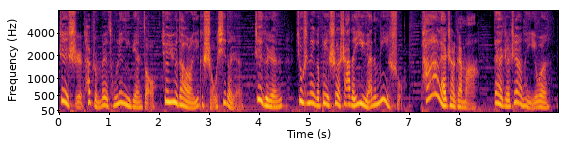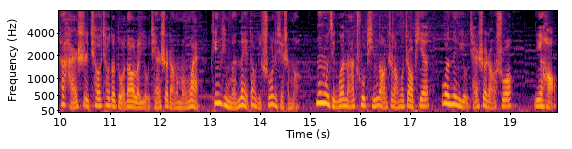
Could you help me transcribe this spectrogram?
这时他准备从另一边走，却遇到了一个熟悉的人。这个人就是那个被射杀的议员的秘书。他来这儿干嘛？带着这样的疑问，他还是悄悄地躲到了有钱社长的门外，听听门内到底说了些什么。木木警官拿出平冈之狼的照片，问那个有钱社长说：“你好，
